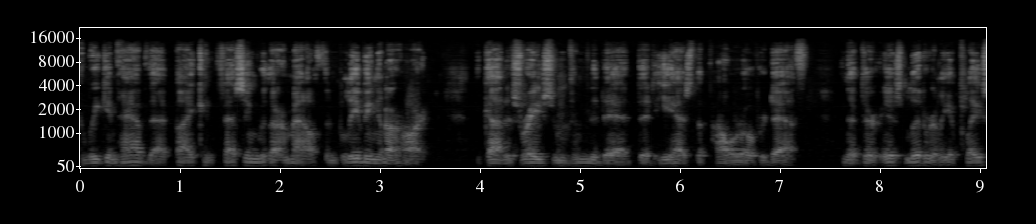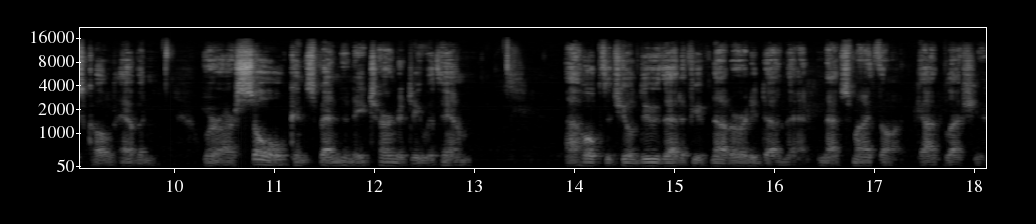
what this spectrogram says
And we can have that by confessing with our mouth and believing in our heart that God has raised him from the dead, that he has the power over death, and that there is literally a place called heaven where our soul can spend an eternity with him. I hope that you'll do that if you've not already done that. And that's my thought. God bless you.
